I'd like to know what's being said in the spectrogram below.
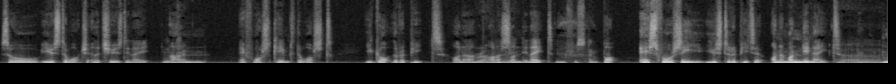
So you used to watch it on a Tuesday night, Okay. and if worst came to the worst, you got the repeat on a on a Sunday night. Interesting. But S4C used to repeat it on a Monday night. Uh.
